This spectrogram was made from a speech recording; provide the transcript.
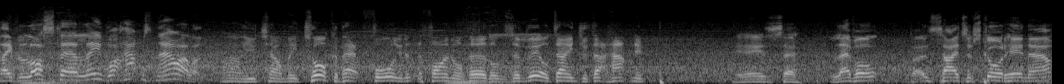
they've lost their lead. What happens now, Alan? Well, you tell me. Talk about falling at the final hurdle. There's a real danger of that happening. It is uh, level. Both sides have scored here now.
